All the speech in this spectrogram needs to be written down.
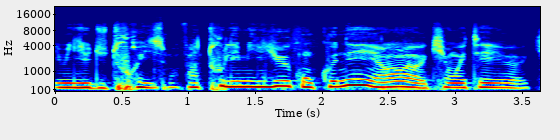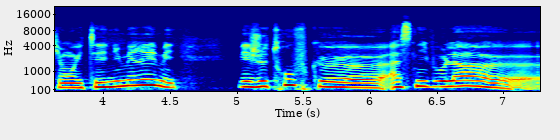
les milieux du tourisme, enfin tous les milieux qu'on connaît, hein, euh, qui ont été euh, qui ont été énumérés, mais mais je trouve que euh, à ce niveau-là,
